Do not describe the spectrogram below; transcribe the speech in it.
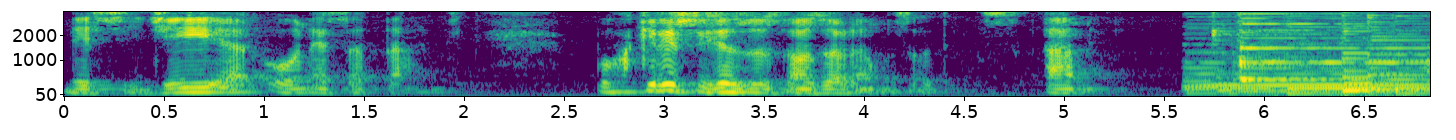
nesse dia ou nessa tarde. Por Cristo Jesus nós oramos, ó Deus. Amém.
